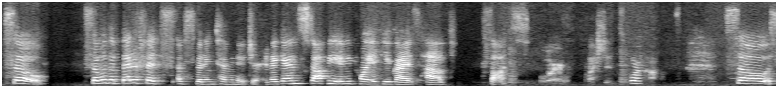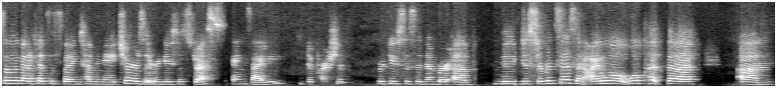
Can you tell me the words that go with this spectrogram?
So, some of the benefits of spending time in nature. And again, stop me at any point if you guys have thoughts or questions or comments. So, some of the benefits of spending time in nature is it reduces stress, anxiety, depression, reduces the number of mood disturbances, and I will will put the um,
